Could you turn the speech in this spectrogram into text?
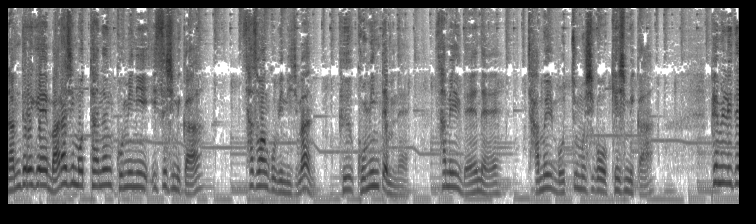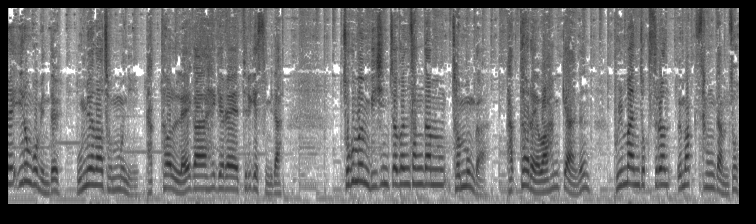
남들에게 말하지 못하는 고민이 있으십니까? 사소한 고민이지만 그 고민 때문에 3일 내내 잠을 못 주무시고 계십니까? 패밀리들의 이런 고민들 우면허 전문의 닥터 레가 해결해 드리겠습니다. 조금은 미심쩍은 상담 전문가 닥터 레와 함께하는 불만족스런 음악 상담소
